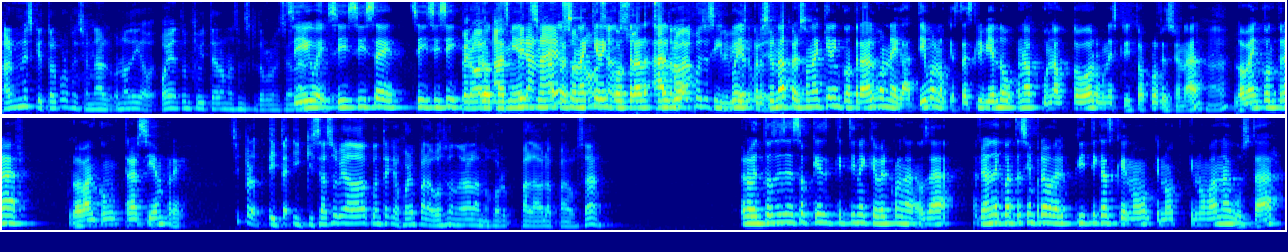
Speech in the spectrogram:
algún escritor profesional, o no diga, obviamente un tuitero no es un escritor profesional. Sí, güey, sí, sí, sé, sí, sí, sí. Pero también aspiran si una eso, persona ¿no? quiere O sea, su- encontrar su algo, es sí, güey, pero si una persona quiere encontrar algo negativo en lo que está escribiendo una- un autor, un escritor profesional, Ajá. lo va a encontrar, lo va a encontrar siempre. Sí, pero y, y quizás se hubiera dado cuenta que mejor empalagoso no era la mejor palabra para usar. Pero entonces eso qué, qué tiene que ver con la, o sea, al final de cuentas siempre va a haber críticas que no, que no, que no van a gustar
